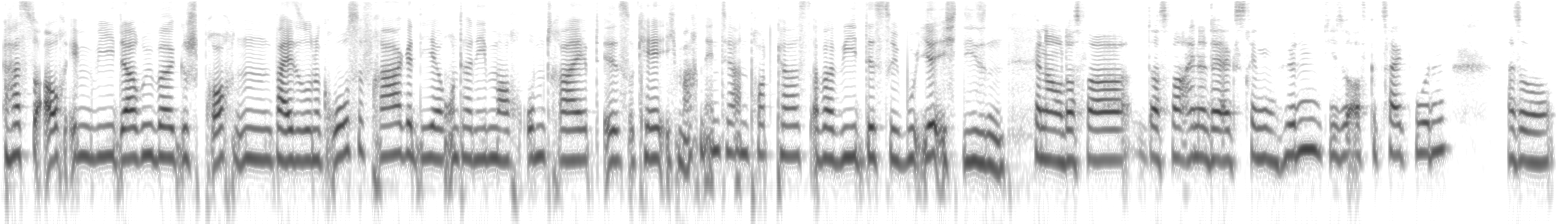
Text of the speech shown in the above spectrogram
Hast du auch irgendwie darüber gesprochen, weil so eine große Frage, die ja Unternehmen auch umtreibt, ist, okay, ich mache einen internen Podcast, aber wie distribuiere ich diesen? Genau, das war, das war eine der extremen Hürden, die so aufgezeigt wurden. Also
